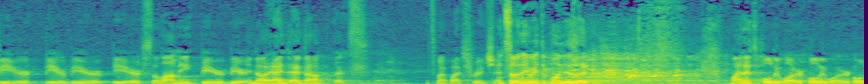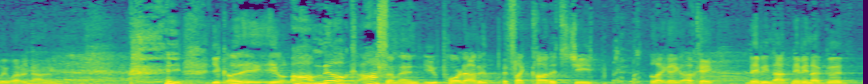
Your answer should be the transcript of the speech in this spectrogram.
beer, beer, beer, beer, salami, beer, beer. You know, and, and um, that's, that's my wife's fridge. And so anyway, the point is that mine is holy water, holy water, holy water now. you go, you go, oh, milk, awesome, and you pour it out. It's like cottage cheese. Like, okay, maybe not, maybe not good.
